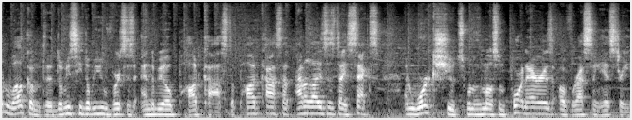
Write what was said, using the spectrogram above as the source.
And welcome to the WCW versus NWO podcast, a podcast that analyzes, dissects, and workshoots one of the most important areas of wrestling history.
